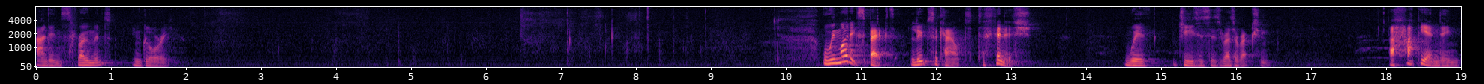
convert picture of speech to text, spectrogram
and enthronement in glory. Well, we might expect Luke's account to finish with Jesus' resurrection. A happy ending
